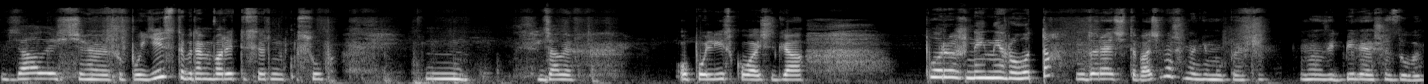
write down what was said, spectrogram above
Взяли ще, щоб поїсти, будемо варити сирний суп. Взяли ополіскувач для порожнини рота. Ну, До речі, ти бачила, що на ньому пише? Воно відбілює ще зуби.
